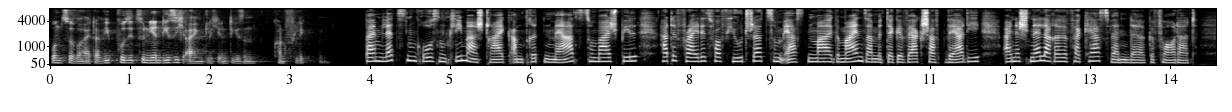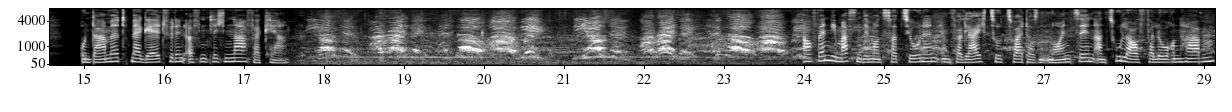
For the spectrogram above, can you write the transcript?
und so weiter. Wie positionieren die sich eigentlich in diesen Konflikten? Beim letzten großen Klimastreik am 3. März zum Beispiel hatte Fridays for Future zum ersten Mal gemeinsam mit der Gewerkschaft Verdi eine schnellere Verkehrswende gefordert und damit mehr Geld für den öffentlichen Nahverkehr. Auch wenn die Massendemonstrationen im Vergleich zu 2019 an Zulauf verloren haben,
